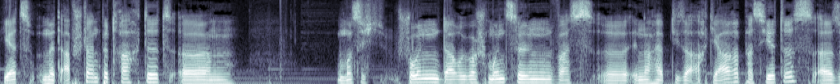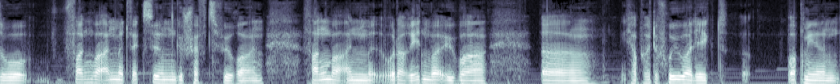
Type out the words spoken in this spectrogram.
Jetzt mit Abstand betrachtet, ähm, muss ich schon darüber schmunzeln, was äh, innerhalb dieser acht Jahre passiert ist. Also fangen wir an mit wechselnden Geschäftsführern, fangen wir an mit, oder reden wir über, äh, ich habe heute früh überlegt, ob mir,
